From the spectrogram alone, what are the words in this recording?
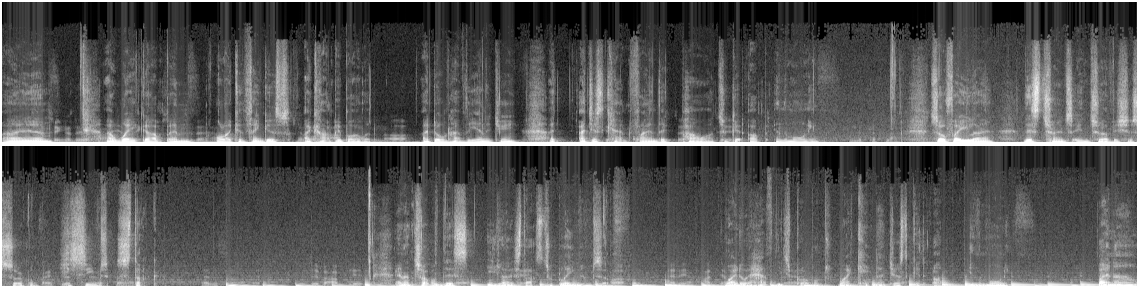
I um, I wake up and all I can think is I can't be bothered. I don't have the energy. I I just can't find the power to get up in the morning. So for Eli, this turns into a vicious circle. He seems stuck. And on top of this, Eli starts to blame himself. Why do I have these problems? Why can't I just get up in the morning? By now,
